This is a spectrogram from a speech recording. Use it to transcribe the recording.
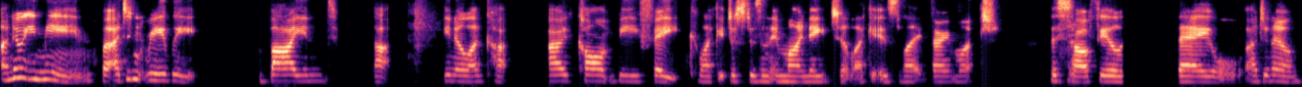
i know what you mean but i didn't really buy into that you know like I, I can't be fake. Like it just isn't in my nature. Like it is like very much this is how i feel today or i don't know.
